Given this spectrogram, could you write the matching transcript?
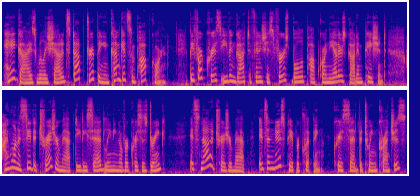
Hey, guys, Willie shouted, stop dripping and come get some popcorn. Before Chris even got to finish his first bowl of popcorn, the others got impatient. I want to see the treasure map, Dee Dee said, leaning over Chris's drink. It's not a treasure map. It's a newspaper clipping, Chris said between crunches.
